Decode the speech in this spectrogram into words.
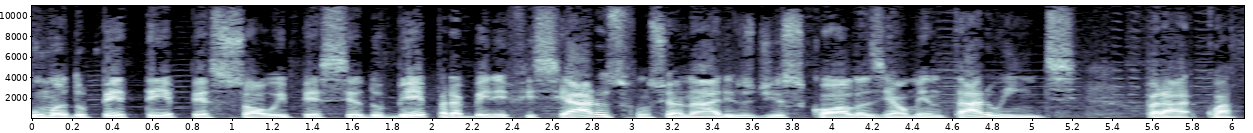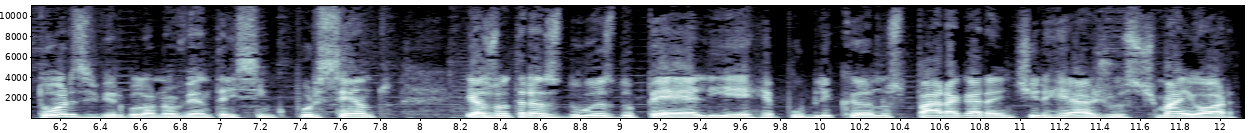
Uma do PT, PSOL e PCdoB para beneficiar os funcionários de escolas e aumentar o índice. para 14,95% e as outras duas do PL e Republicanos para garantir reajuste maior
